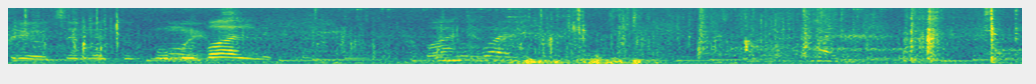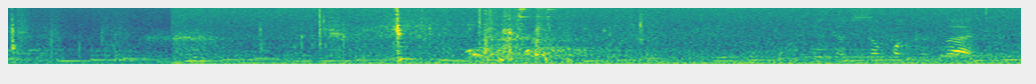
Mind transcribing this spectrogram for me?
Смотри, оце ми тут умивальник. Умивальник. Это все показатель.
